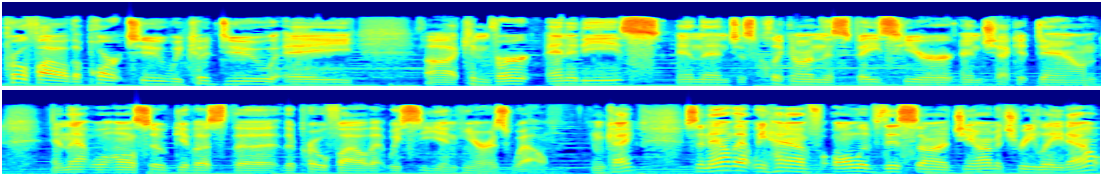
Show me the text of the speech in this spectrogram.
profile of the part 2 we could do a uh, convert entities, and then just click on this face here and check it down. And that will also give us the, the profile that we see in here as well. Okay, so now that we have all of this uh, geometry laid out,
